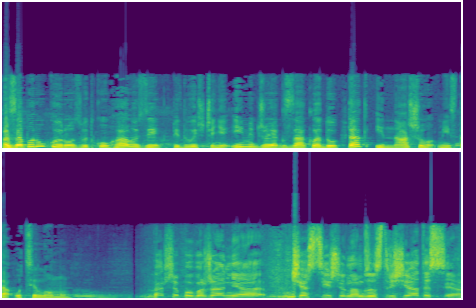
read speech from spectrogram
запорукою розвитку галузі, підвищення іміджу як закладу, так і нашого міста у цілому. Перше побажання частіше нам зустрічатися,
